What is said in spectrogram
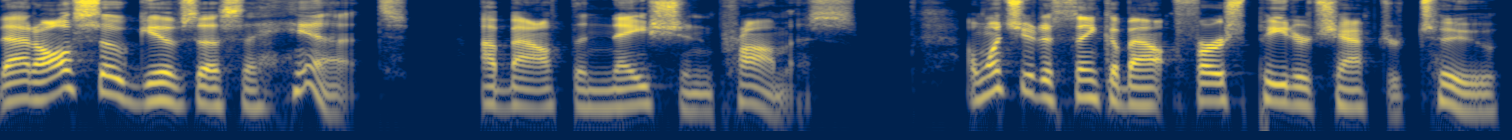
that also gives us a hint about the nation promise. I want you to think about 1 Peter chapter 2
